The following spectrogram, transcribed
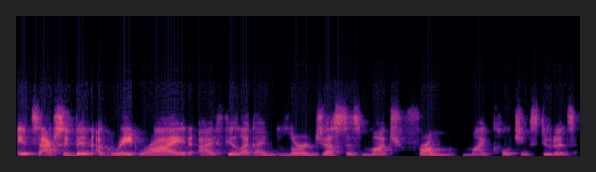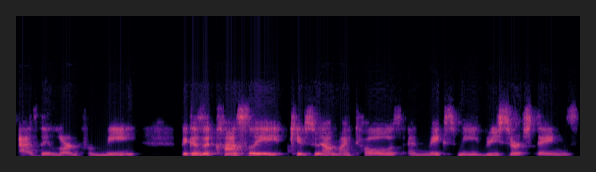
It's actually been a great ride. I feel like i learned just as much from my coaching students as they learn from me because it constantly keeps me on my toes and makes me research things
